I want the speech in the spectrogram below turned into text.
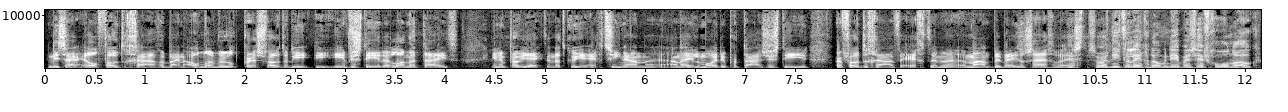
En dit zijn elf fotografen, bijna allemaal World Press Foto... die, die investeren lange tijd in een project. En dat kun je echt zien aan, aan hele mooie reportages... Die, waar fotografen echt een, een maand mee bezig zijn geweest. Ja, zoals niet alleen genomineerd, ze heeft gewonnen ook.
